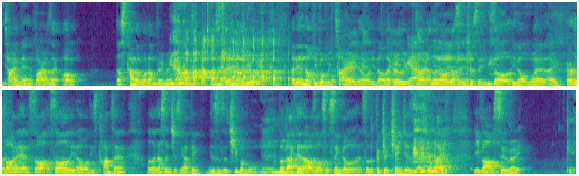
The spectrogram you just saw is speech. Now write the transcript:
retirement and fire, I was like, oh. That's kind of what I'm doing right now. I just didn't know you. I didn't know people retire though. You know, like early Yeah. retire. I was like, Yeah, oh, yeah, that's yeah. interesting. So you know, when I heard about it and saw saw you know all these content, I was like, that's interesting. I think this is achievable. Yeah, yeah. But back then I was also single, and so the picture changes as your life evolves too, right? Okay.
